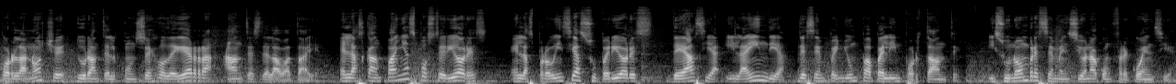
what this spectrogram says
por la noche durante el consejo de guerra antes de la batalla. En las campañas posteriores, en las provincias superiores de Asia y la India, desempeñó un papel importante y su nombre se menciona con frecuencia.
